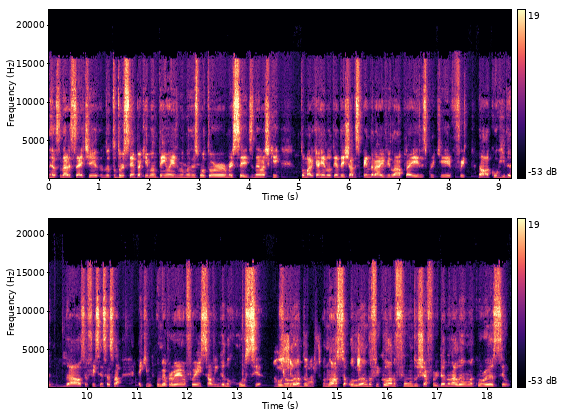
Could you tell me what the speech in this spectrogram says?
É, o cenário 7, eu tô torcendo para que mantenham ele no- nesse motor Mercedes, né? Eu acho que tomara que a Renault tenha deixado esse pendrive lá para eles, porque foi. Não, a corrida da Áustria foi sensacional. É que o meu problema foi, salvo engano, Rússia. Rússia, que o Lando, nossa, o Lando ficou lá no fundo, chafurdando na lama com o Russell.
